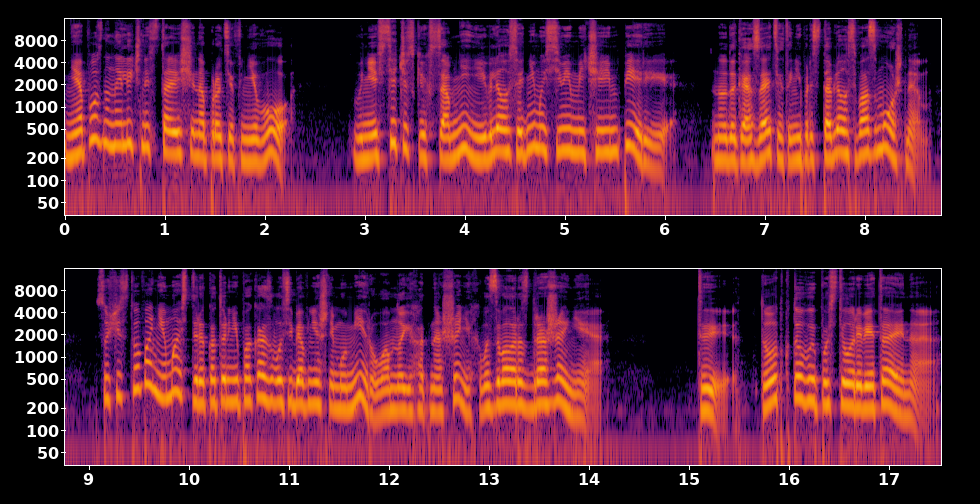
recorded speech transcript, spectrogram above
Неопознанная личность, стоящая напротив него, — вне всяческих сомнений, являлась одним из семи мечей Империи, но доказать это не представлялось возможным. Существование мастера, который не показывал себя внешнему миру, во многих отношениях вызывало раздражение. «Ты тот, кто выпустил Ревитайна.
